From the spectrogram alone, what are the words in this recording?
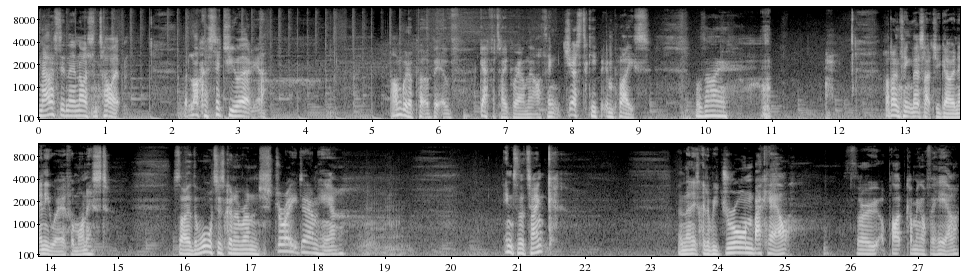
Now that's in there nice and tight. But like I said to you earlier, I'm going to put a bit of gaffer tape around that, I think, just to keep it in place. Although, I don't think that's actually going anywhere, if I'm honest. So the water's going to run straight down here into the tank and then it's going to be drawn back out through a pipe coming off of here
